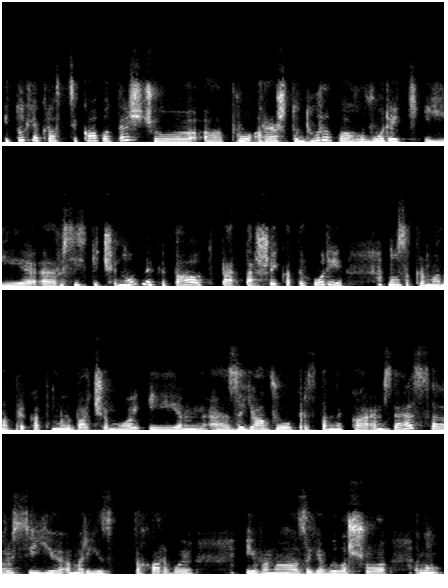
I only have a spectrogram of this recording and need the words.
і тут якраз цікаво те, що е, про арешт Дурова говорять і е, російські чиновники, та от першої категорії. Ну, зокрема, наприклад, ми бачимо і заяву представника МЗС Росії Марії Захарової, і вона заявила, що ну.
